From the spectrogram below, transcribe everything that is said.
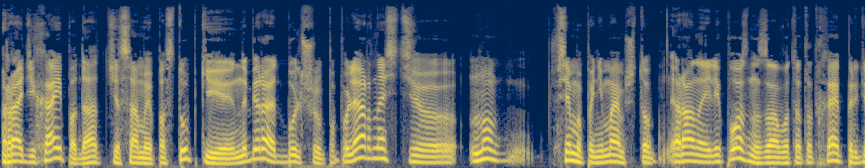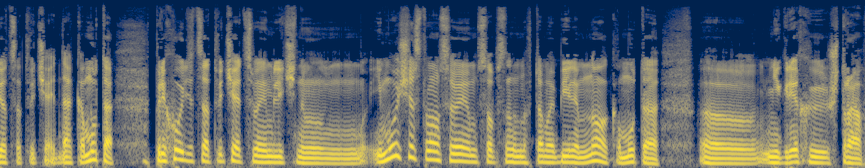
ради хайпа, да, те самые поступки набирают большую популярность, э, но все мы понимаем, что рано или поздно за вот этот хайп придется отвечать, да, кому-то приходится отвечать своим личным имуществом, своим собственным автомобилем, но кому-то э, не грех и штраф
